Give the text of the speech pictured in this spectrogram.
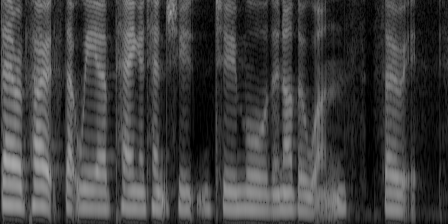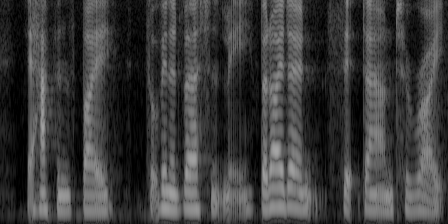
there are poets that we are paying attention to more than other ones. So it, it happens by sort of inadvertently. But I don't sit down to write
